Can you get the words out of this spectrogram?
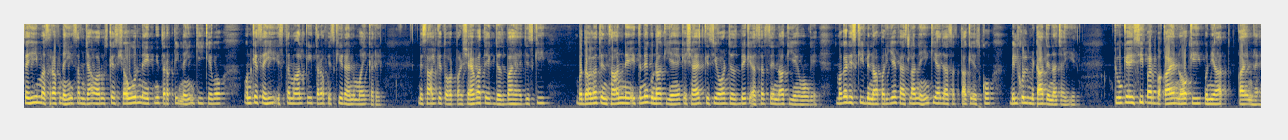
صحیح مصرف نہیں سمجھا اور اس کے شعور نے اتنی ترقی نہیں کی کہ وہ ان کے صحیح استعمال کی طرف اس کی رہنمائی کرے۔ مثال کے طور پر شہوت ایک جذبہ ہے جس کی بدولت انسان نے اتنے گناہ کیے ہیں کہ شاید کسی اور جذبے کے اثر سے نہ کیے ہوں گے۔ مگر اس کی بنا پر یہ فیصلہ نہیں کیا جا سکتا کہ اس کو بالکل مٹا دینا چاہیے، کیونکہ اسی پر بقائے نو کی بنیاد قائم ہے۔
